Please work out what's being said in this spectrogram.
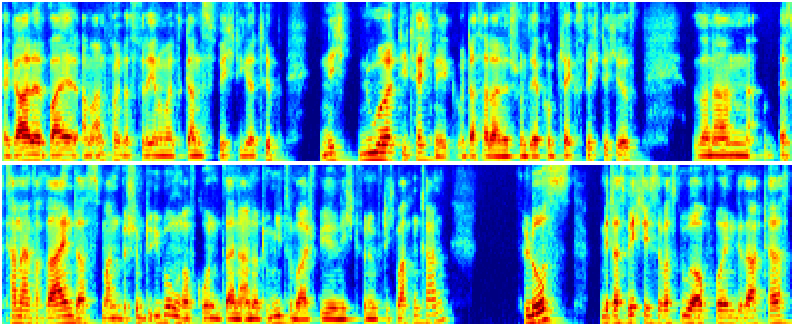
Ja, gerade weil am Anfang, das vielleicht nochmal ein ganz wichtiger Tipp, nicht nur die Technik und das alleine schon sehr komplex wichtig ist, sondern es kann einfach sein, dass man bestimmte Übungen aufgrund seiner Anatomie zum Beispiel nicht vernünftig machen kann. Plus, mit das Wichtigste, was du auch vorhin gesagt hast,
